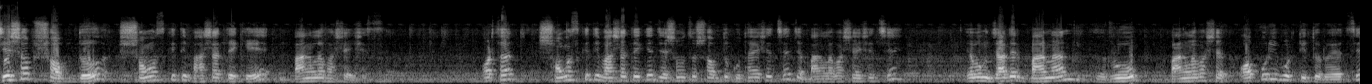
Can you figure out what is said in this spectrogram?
যেসব শব্দ সংস্কৃতি ভাষা থেকে বাংলা ভাষায় এসেছে, অর্থাৎ সংস্কৃতি ভাষা থেকে যে সমস্ত শব্দ কোথায় এসেছে, যে বাংলা ভাষায় এসেছে এবং যাদের বানান রূপ বাংলা ভাষায় অপরিবর্তিত রয়েছে,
